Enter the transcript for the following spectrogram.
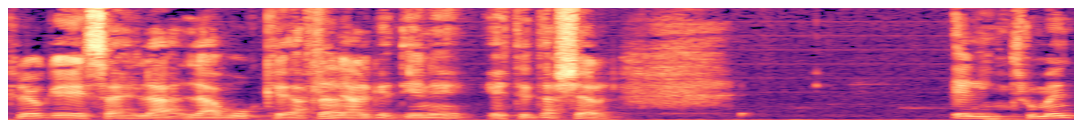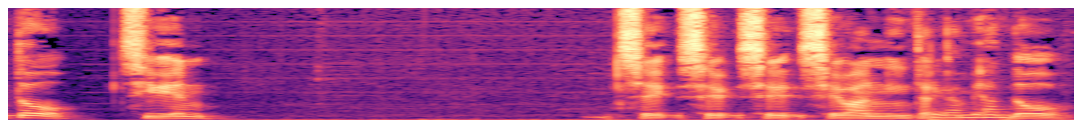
Creo que esa es la, búsqueda final que tiene este taller. El instrumento, si bien se, se, van intercambiando,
